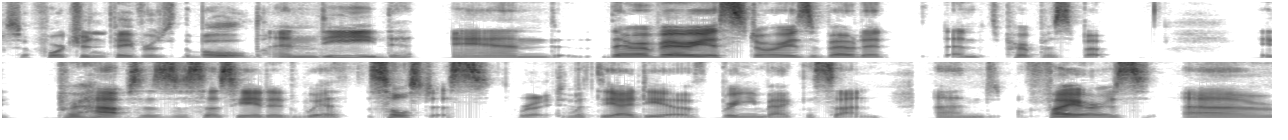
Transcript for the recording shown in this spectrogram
so fortune favors the bold. Indeed. And there are various stories about it and its purpose, but it perhaps is associated with solstice, Right. with the idea of bringing back the sun, and fires uh,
